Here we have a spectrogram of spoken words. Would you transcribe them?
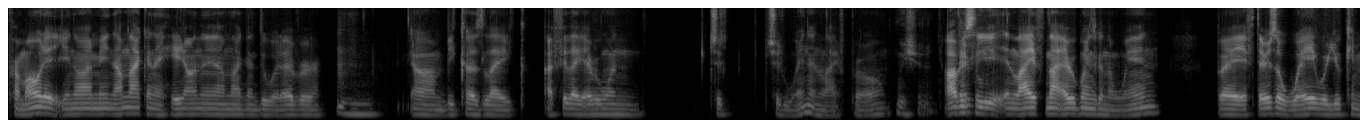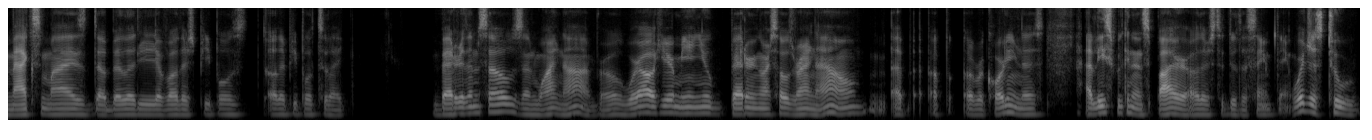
promote it, you know what I mean? I'm not gonna hate on it. I'm not gonna do whatever. Mm-hmm. Um, because like I feel like everyone should should win in life, bro. We should. Obviously, in life, not everyone's gonna win, but if there's a way where you can maximize the ability of others people's other people to like better themselves, then why not, bro? We're out here, me and you, bettering ourselves right now, up, up, uh, recording this. At least we can inspire others to do the same thing. We're just two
